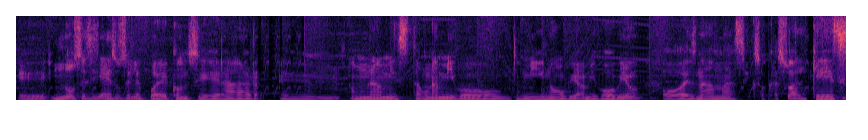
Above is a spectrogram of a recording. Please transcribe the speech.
Eh, no sé si a eso se le puede considerar eh, una amistad, un amigo, mi novio, amigo obvio, o es nada más sexo casual, que es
